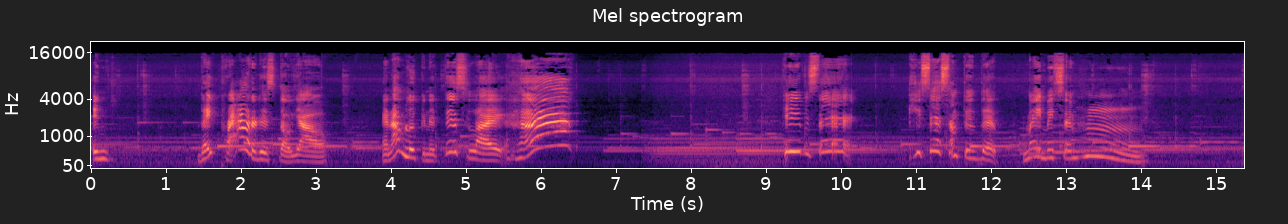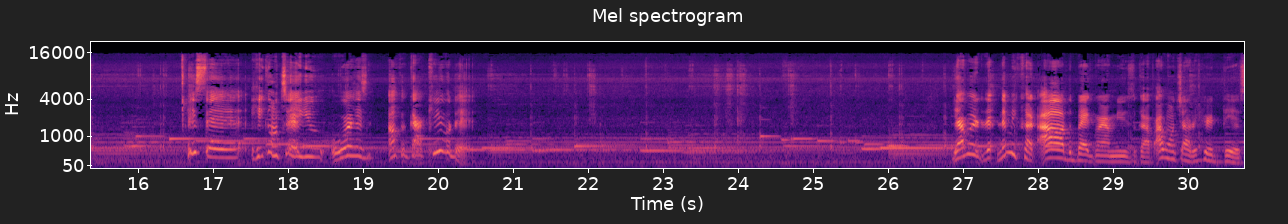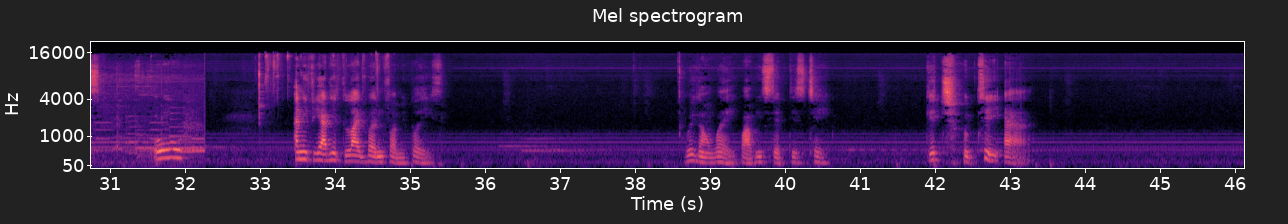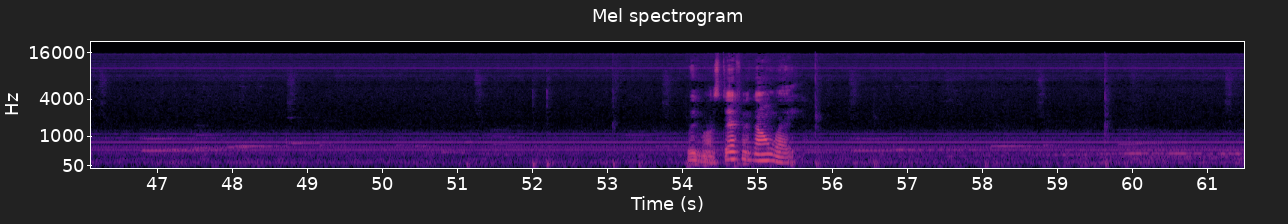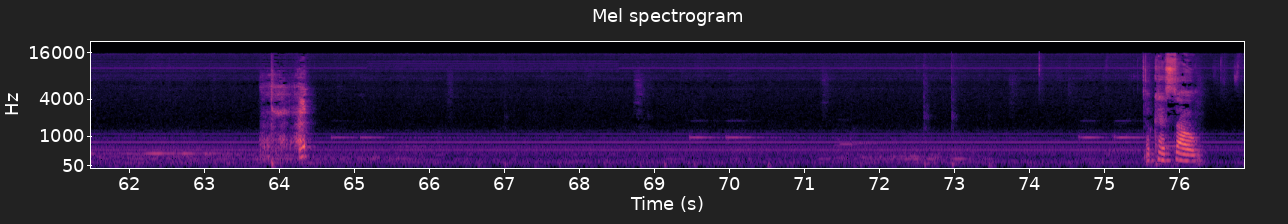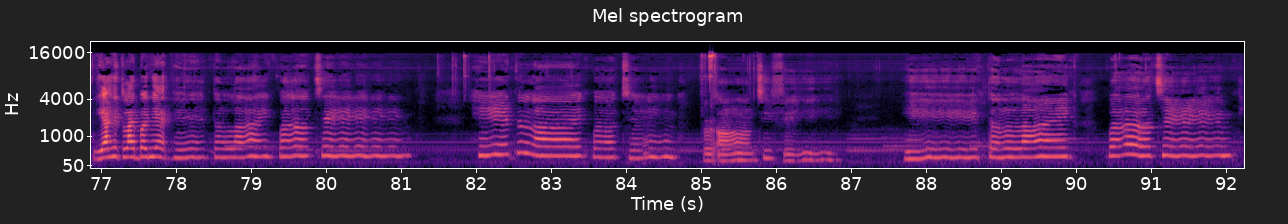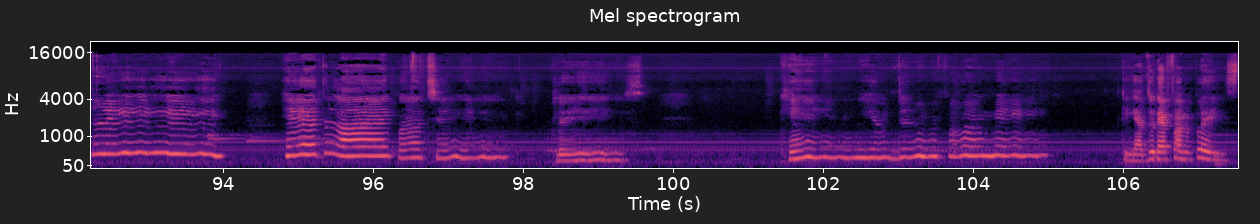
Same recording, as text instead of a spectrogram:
in they proud of this though, y'all. And I'm looking at this like, huh? He even said he said something that made me say, hmm. He said he gonna tell you where his uncle got killed at. Y'all Let me cut all the background music off. I want y'all to hear this. Ooh. I need for y'all to hit the like button for me, please. We're gonna wait while we sip this tea. Get your tea out. We most definitely gonna wait. Okay, so y'all hit the like button yet? Hit the like button. Hit the like button for Auntie Fee. Hit the like button, please. Hit the like button, please. Can Y'all do that for me, please?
